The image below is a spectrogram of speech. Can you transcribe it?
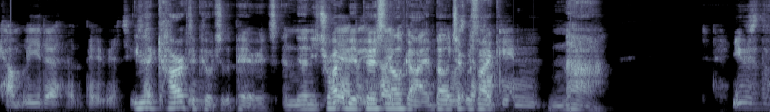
camp leader at the Patriots? He was like a character fucking- coach at the Patriots, and then he tried Yeah, to be a but he was personnel like- guy, and Belichick was, was, like, fucking, "Nah." he was the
